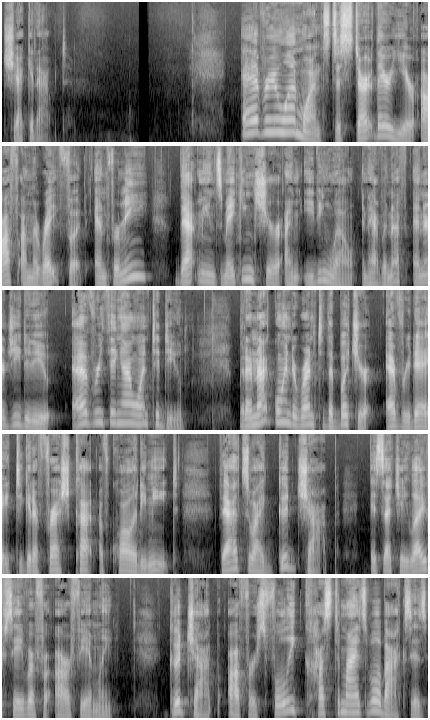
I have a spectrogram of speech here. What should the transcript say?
Check it out. Everyone wants to start their year off on the right foot, and for me, that means making sure I'm eating well and have enough energy to do everything I want to do. But I'm not going to run to the butcher every day to get a fresh cut of quality meat. That's why Good Chop is such a lifesaver for our family. Good Chop offers fully customizable boxes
